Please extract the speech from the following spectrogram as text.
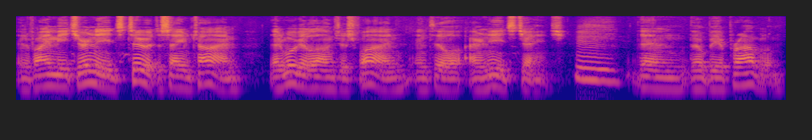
And if I meet your needs too at the same time, then we'll get along just fine until our needs change. Hmm. Then there'll be a problem.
